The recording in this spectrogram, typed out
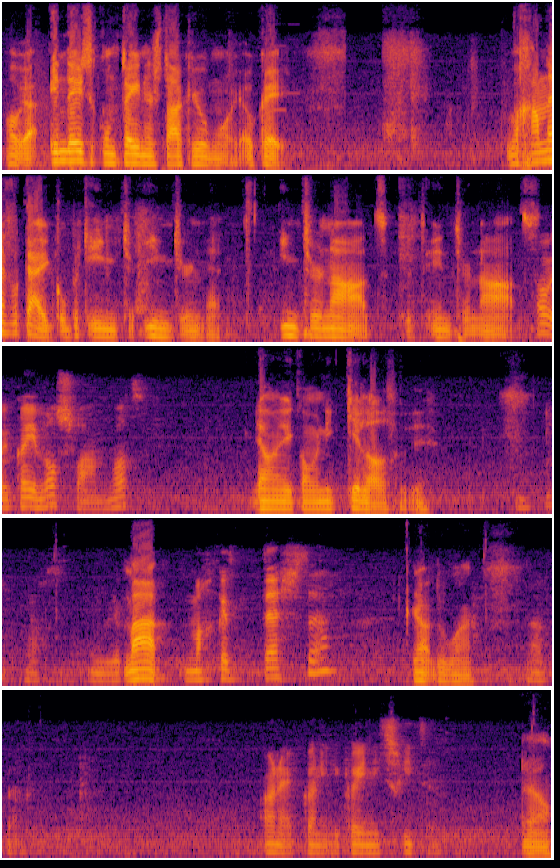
Oh ja, in deze container sta ik heel mooi. Oké. We gaan even kijken op het inter internet. Internaat. Het internaat. Oh, ik kan je wel slaan, wat? Ja, maar je kan me niet killen als het is. Wacht, ik- Maar, Mag ik het testen? ja, doe maar. Oké. Oh nee, ik kan, niet, ik kan je niet schieten. Ja.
